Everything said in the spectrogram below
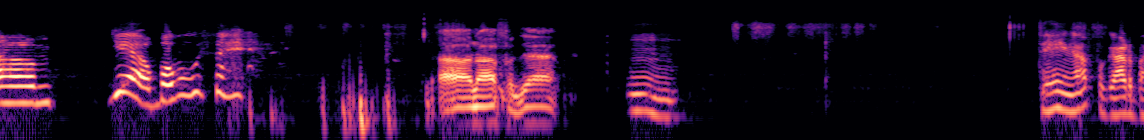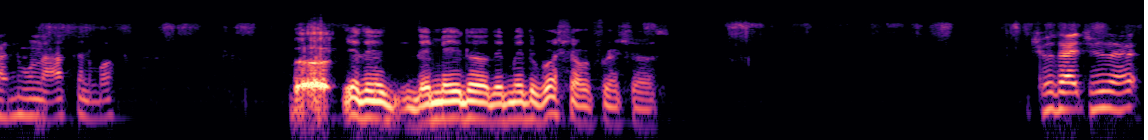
Um. Yeah. What were we saying? Oh no, I forgot. Mm. Dang, I forgot about New Line Cinema. Yeah, they they made uh they made the Rush Hour franchise. True that. True that.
